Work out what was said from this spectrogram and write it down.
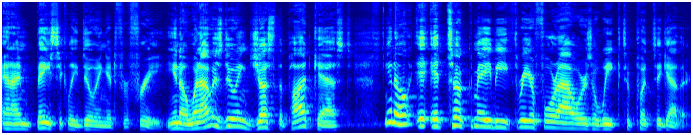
and I'm basically doing it for free. You know, when I was doing just the podcast, you know, it, it took maybe three or four hours a week to put together.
